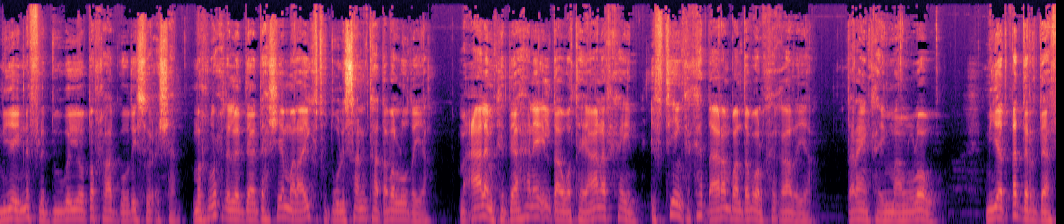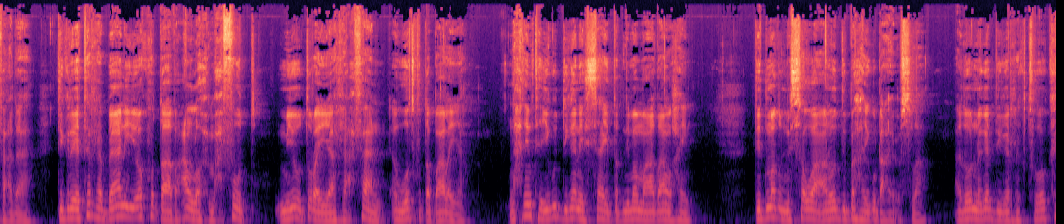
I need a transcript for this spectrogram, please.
Miyay naf la duugayoo dobraadgooday soo ceshaan. Ma ruuxda la daadahshee malaa'igtu duulisaan intaa daba luudaya ma caalamka daahan ee il daawatay aan arkayn iftiinka ka daaran baan dabool ka qaadaya. Dareenka imaanulow miyaad qadar daafacdaa? Digreeta rabbaaniyoo ku daabacan loox maxfuud miyuu durayaa racfaan awood ku dabaalaya. Naxdinta iigu diganaysay dadnimo maadaan lahayn. Didmadu mise waa anoo dubaha igu dhacay cuslaa adoo naga diga ragtoo ka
